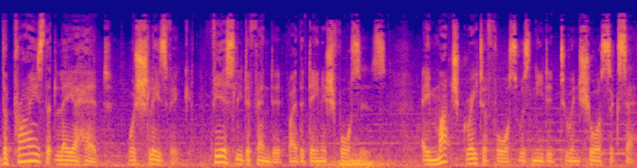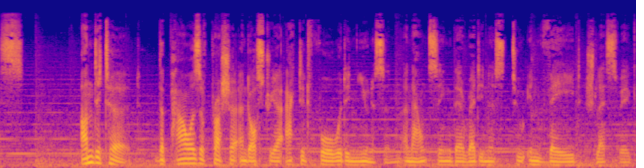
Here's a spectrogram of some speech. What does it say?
The prize that lay ahead was Schleswig, fiercely defended by the Danish forces. A much greater force was needed to ensure success. Undeterred, the powers of Prussia and Austria acted forward in unison, announcing their readiness to invade Schleswig,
